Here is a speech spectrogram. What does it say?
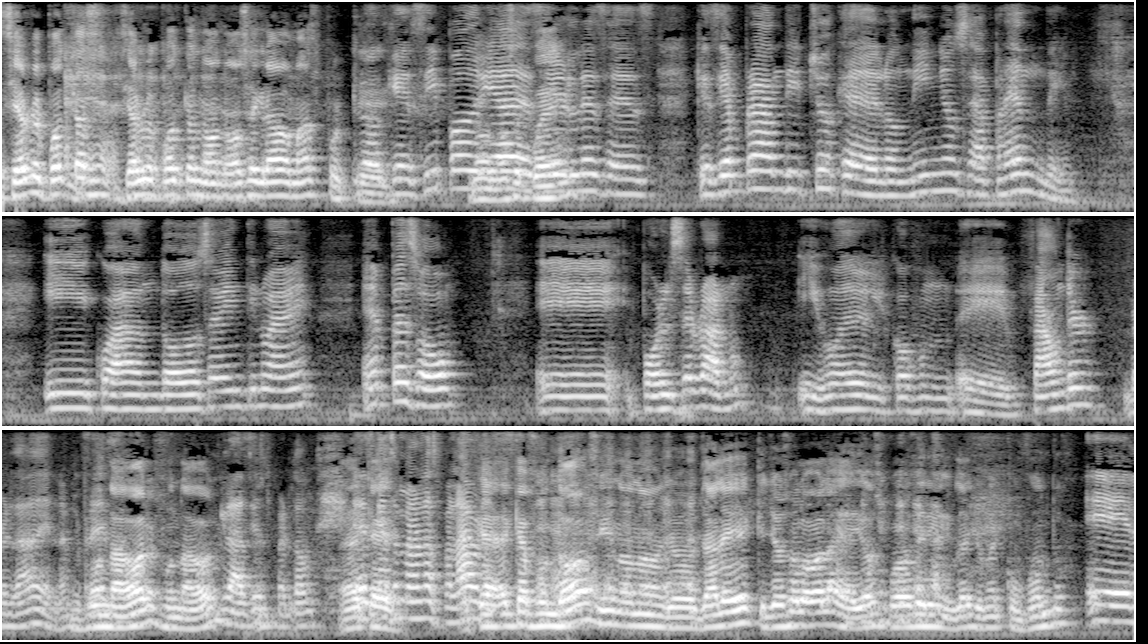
cierro el podcast, cierro el podcast, no, no se graba más porque... Lo que sí podría decirles es que siempre han dicho que los niños se aprenden. Y cuando 1229 empezó, eh, Paul Serrano, hijo del eh, founder, ¿verdad? De la El fundador, el fundador. Gracias, perdón. es que, se me dan las palabras. El que, fundó, sí, no, no, yo ya le dije que yo solo hablo de Dios, puedo decir en inglés, yo me confundo. Eh,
